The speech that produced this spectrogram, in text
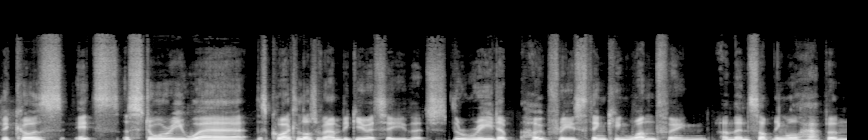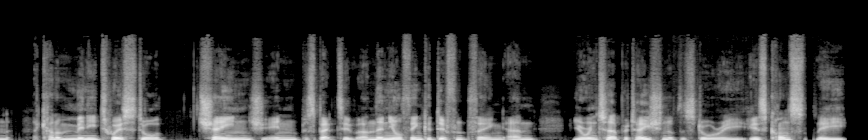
because it's a story where there's quite a lot of ambiguity that the reader hopefully is thinking one thing and then something will happen, a kind of mini twist or change in perspective, and then you'll think a different thing. And your interpretation of the story is constantly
